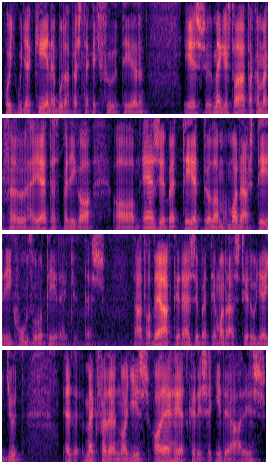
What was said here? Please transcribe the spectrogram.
hogy ugye kéne Budapestnek egy főtér, és meg is találták a megfelelő helyet, ez pedig a, a Erzsébet tértől a Madás térig húzódó téregyüttes. Tehát a Deák tér, Erzsébet tér, Madás tér úgy együtt, ez megfelel nagy is, a elhelyezkedése ideális,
